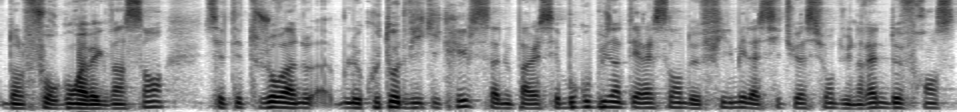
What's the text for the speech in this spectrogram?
dans le fourgon avec Vincent, c'était toujours le couteau de Vicky Cripps. Ça nous paraissait beaucoup plus intéressant de filmer la situation d'une reine de France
